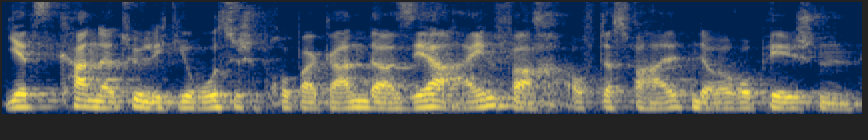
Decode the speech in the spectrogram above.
jetzt kann natürlich die russische Propaganda sehr einfach auf das Verhalten der Europäischen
